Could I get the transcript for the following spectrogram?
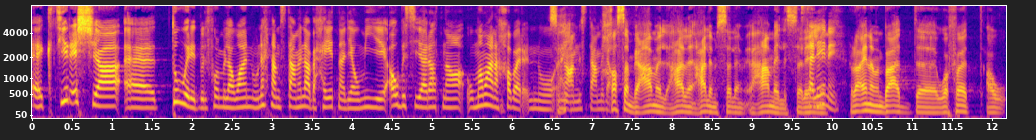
كثير أشياء آه، بالفورمولا 1 ونحن بنستعملها بحياتنا اليومية أو بسياراتنا وما معنا خبر إنه إنه عم نستعملها. خاصه بعامل عالم السلامة عامل السلامة. سلامة. رأينا من بعد آه، وفاة أو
